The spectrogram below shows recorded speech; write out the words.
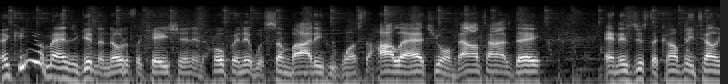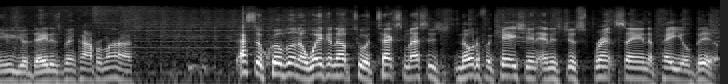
And can you imagine getting a notification and hoping it was somebody who wants to holler at you on Valentine's Day and it's just a company telling you your data's been compromised? That's the equivalent of waking up to a text message notification and it's just Sprint saying to pay your bill.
